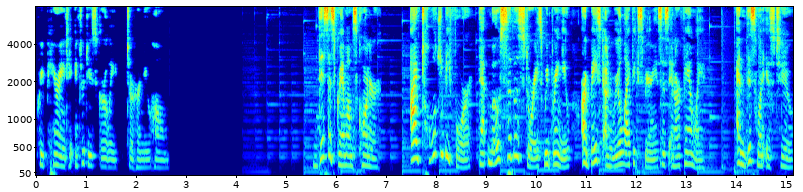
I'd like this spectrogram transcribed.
preparing to introduce Girly to her new home. This is Grandmom's Corner, I've told you before that most of the stories we bring you are based on real life experiences in our family. And this one is too.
